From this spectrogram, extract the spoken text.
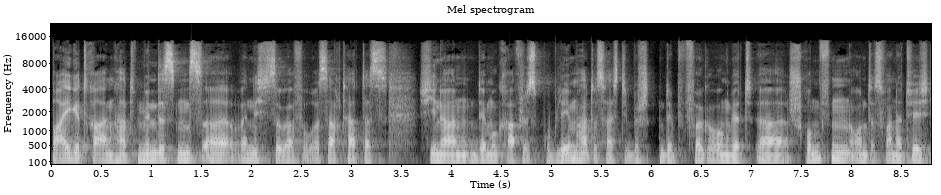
beigetragen hat, mindestens, äh, wenn nicht sogar verursacht hat, dass China ein demografisches Problem hat. Das heißt, die, Be die Bevölkerung wird äh, schrumpfen und das war natürlich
